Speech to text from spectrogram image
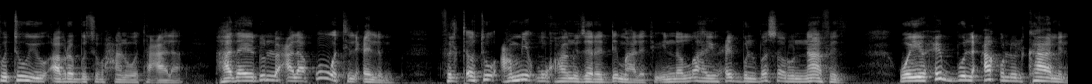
ፍትው እዩ ኣብ ረቢ ስብሓን ወተላ ሃዛ የድሉ ዓላ ቁወት ልዕልም ፍልጠቱ ዓሚቕ ምዃኑ ዘረድእ ማለት እዩ እና ላ ዩሕብ ልበሰሩ ናፍዝ ወዩሕቡ ዓቅሉ ልካምል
